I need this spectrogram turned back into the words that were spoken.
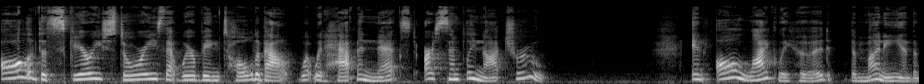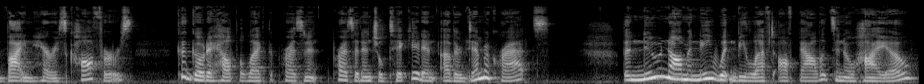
All of the scary stories that we're being told about what would happen next are simply not true. In all likelihood, the money in the Biden Harris coffers could go to help elect the president, presidential ticket and other Democrats the new nominee wouldn't be left off ballots in Ohio.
